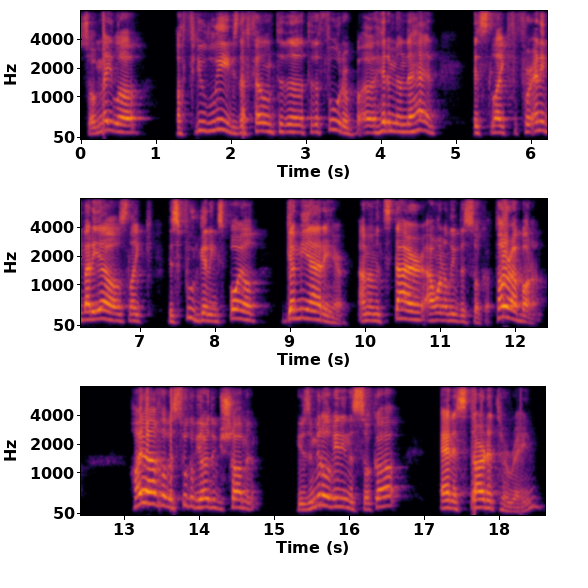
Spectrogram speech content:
so Mela, a few leaves that fell into the to the food or uh, hit him in the head, it's like for anybody else, like his food getting spoiled. Get me out of here. I'm a mitzvah. I want to leave the sukkah. Torah. He was in the middle of eating the sukkah and it started to rain.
